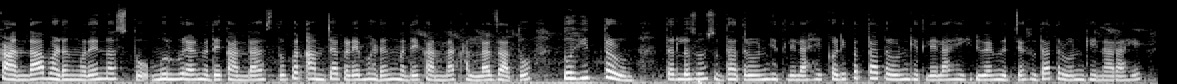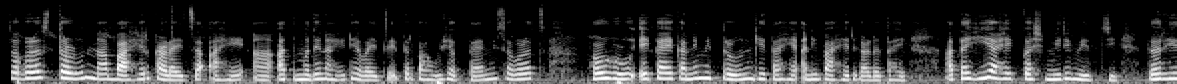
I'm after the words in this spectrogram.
कांदा भडंगमध्ये नसतो. मुरमुऱ्यांमध्ये कांदा असतो पण आमच्याकडे भडंगमध्ये कांदा खाल्ला जातो तोही तळून. तर लसूणसुद्धा तळून घेतलेला आहे कढीपत्ता तळून घेतलेला आहे हिरव्या मिरच्यासुद्धा तळून घेणार आहे. सगळंच तळून ना बाहेर काढायचं आहे आतमध्ये नाही ठेवायचं आहे तर पाहू शकताय मी सगळंच हळूहळू एका एकाने मी तळून घेत आहे आणि बाहेर काढत आहे. आता ही आहे कश्मीरी मिरची. तर ही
